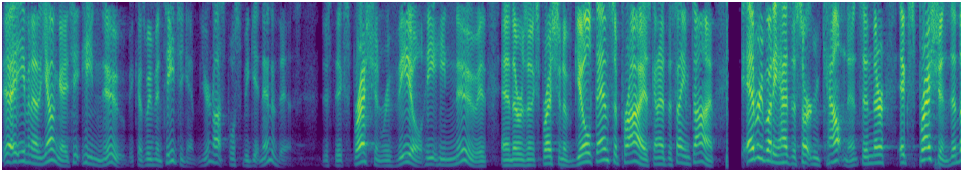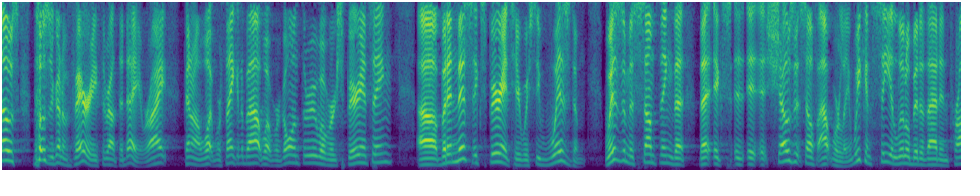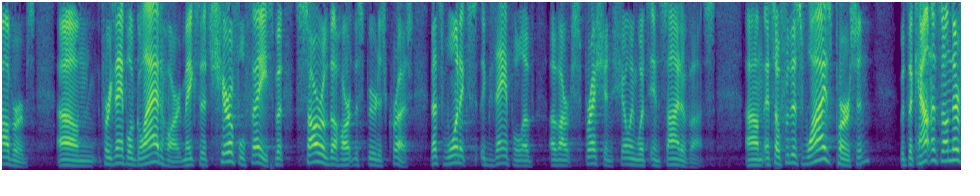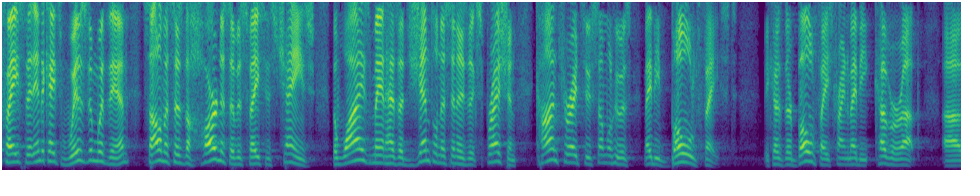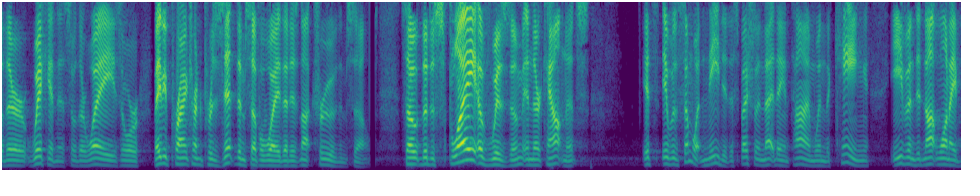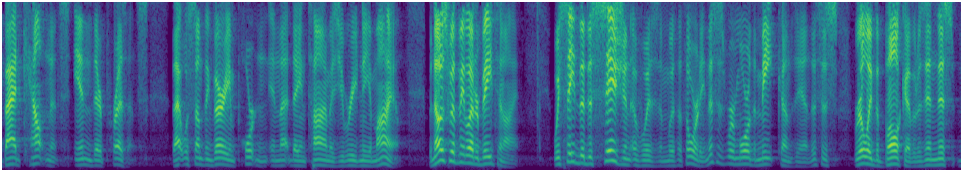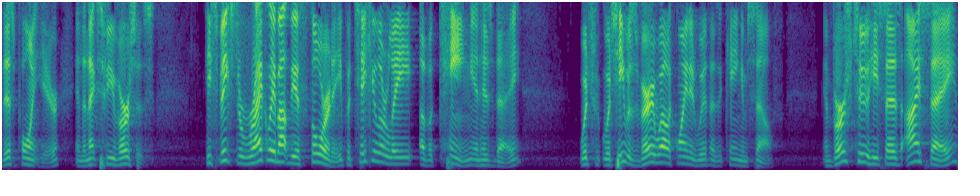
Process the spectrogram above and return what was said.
even at a young age, he, he knew because we've been teaching him, You're not supposed to be getting into this. Just the expression revealed. He, he knew. It, and there was an expression of guilt and surprise kind of at the same time. Everybody has a certain countenance in their expressions, and those, those are going to vary throughout the day, right? Depending on what we're thinking about, what we're going through, what we're experiencing. Uh, but in this experience here, we see wisdom. Wisdom is something that, that ex, it shows itself outwardly. And we can see a little bit of that in Proverbs. Um, for example, glad heart makes a cheerful face, but sorrow of the heart, the spirit is crushed. That's one ex- example of, of our expression showing what's inside of us. Um, and so, for this wise person, with the countenance on their face that indicates wisdom within, Solomon says the hardness of his face is changed. The wise man has a gentleness in his expression, contrary to someone who is maybe bold faced, because they're bold faced, trying to maybe cover up uh, their wickedness or their ways, or maybe trying to present themselves a way that is not true of themselves. So, the display of wisdom in their countenance it was somewhat needed, especially in that day and time when the king even did not want a bad countenance in their presence. That was something very important in that day and time as you read Nehemiah. But notice with me, letter B tonight. We see the decision of wisdom with authority. And this is where more of the meat comes in. This is really the bulk of it, is in this, this point here, in the next few verses. He speaks directly about the authority, particularly of a king in his day, which, which he was very well acquainted with as a king himself. In verse 2, he says, I say,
